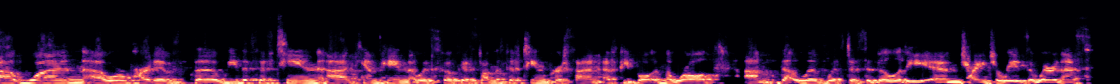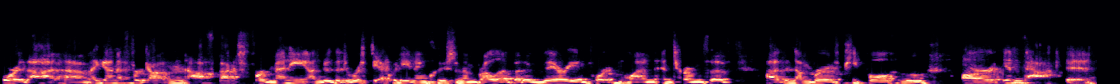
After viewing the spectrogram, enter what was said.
uh, one, uh, we're part of the We the 15 uh, campaign that was focused on the 15% of people in the world um, that live with disability and trying to raise awareness for that. Um, again, a forgotten aspect for many under the diversity, equity, and inclusion umbrella, but a very important one in terms of uh, the number of people who are impacted.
